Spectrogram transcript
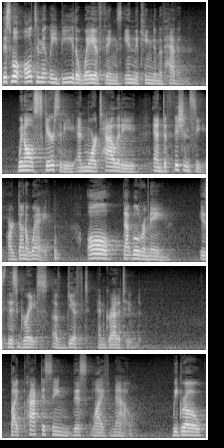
This will ultimately be the way of things in the kingdom of heaven, when all scarcity and mortality and deficiency are done away. All that will remain is this grace of gift and gratitude. By practicing this life now, we grow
